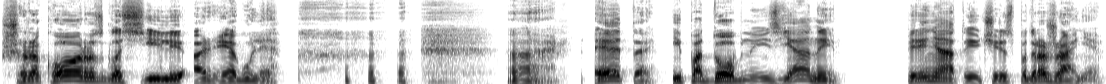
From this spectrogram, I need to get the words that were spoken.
широко разгласили о регуле». Это и подобные изъяны, перенятые через подражание,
